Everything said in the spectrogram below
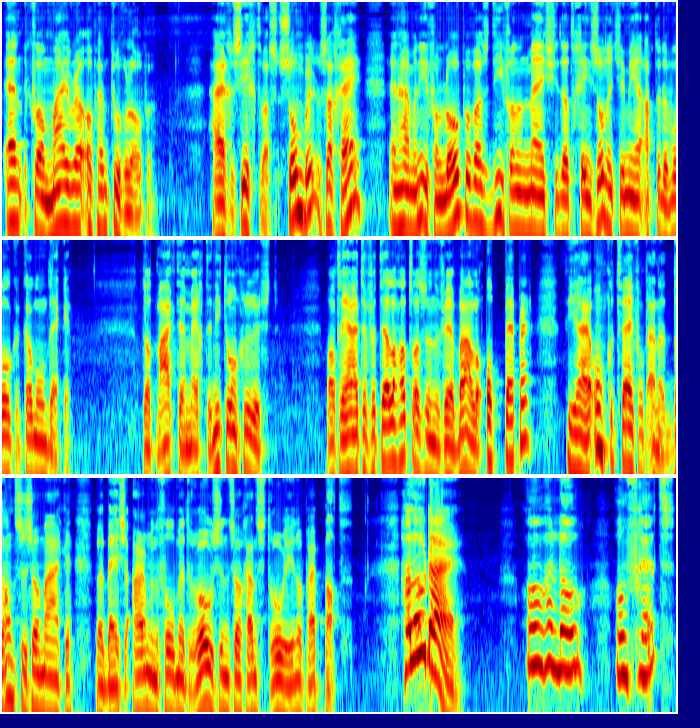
en kwam Myra op hem toegelopen. Haar gezicht was somber, zag hij, en haar manier van lopen was die van een meisje dat geen zonnetje meer achter de wolken kan ontdekken. Dat maakte hem echter niet ongerust. Wat hij haar te vertellen had, was een verbale oppepper, die haar ongetwijfeld aan het dansen zou maken, waarbij ze armen vol met rozen zou gaan strooien op haar pad. Hallo daar! Oh, hallo, oom Fred.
